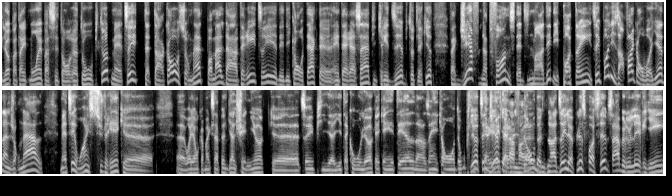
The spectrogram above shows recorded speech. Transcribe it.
là, peut-être moins parce que c'est ton retour puis tout, mais tu sais, t'as encore sûrement pas mal d'entrées, tu sais, des, des contacts euh, intéressants puis crédibles puis tout le kit. Fait que Jeff, notre fun, c'était d'y demander des potins, tu sais, pas les affaires qu'on voyait dans le journal, mais tu sais, ouais, c'est-tu vrai que, euh, voyons comment il s'appelle, Galchenyuk, euh, tu sais, puis euh, il était coloc avec un tel dans un condo. Puis là, tu sais, Jeff, il avait le don de nous en dire le plus possible sans brûler rien.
